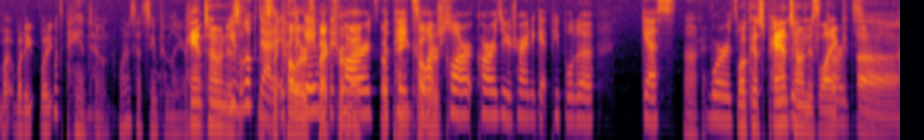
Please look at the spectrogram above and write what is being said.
What? What do you? What? Do you- What's Pantone? Why does that seem familiar? Pantone is You've looked it's at the it. It's color the game with the spectrum at- cards, of the paint paint swatch colors. clar- cards, and you're trying to get people to guess okay. words. well, because Pantone is like, cards. uh,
